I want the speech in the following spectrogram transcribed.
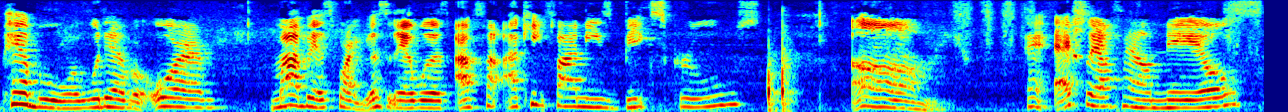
pebble or whatever, or my best part yesterday was I I keep finding these big screws. Um, and actually I found nails,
